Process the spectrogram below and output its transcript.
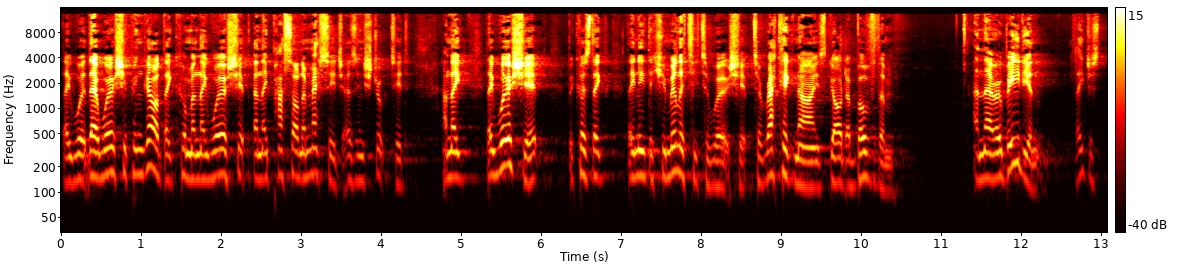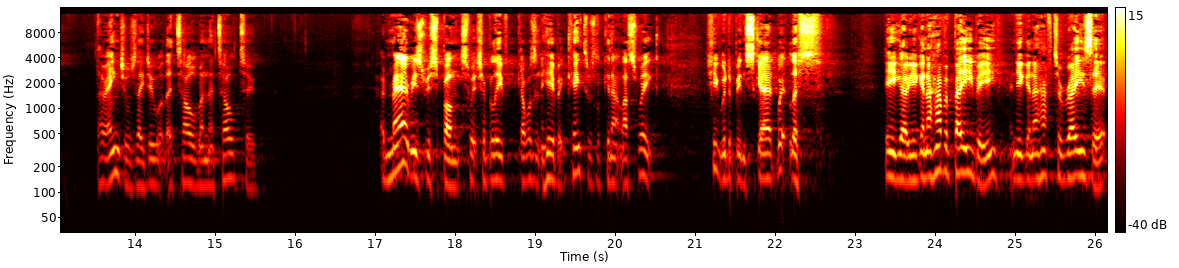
They were, they're worshipping God. They come and they worship and they pass on a message as instructed. And they, they worship because they, they need the humility to worship, to recognize God above them. And they're obedient. They just, they're angels. They do what they're told when they're told to. And Mary's response, which I believe I wasn't here, but Keith was looking at last week, she would have been scared witless. Here you go, you're going to have a baby and you're going to have to raise it.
